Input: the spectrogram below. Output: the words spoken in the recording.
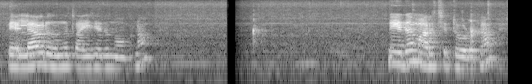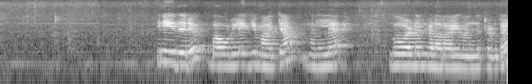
അപ്പോൾ എല്ലാവരും ഇതൊന്ന് ട്രൈ ചെയ്ത് നോക്കണം. ഇനി ഇത് മറിച്ചിട്ട് കൊടുക്കാം. ഇനി ഇതൊരു ബൗളിലേക്ക് മാറ്റാം. നല്ല ഗോൾഡൻ കളറായി വന്നിട്ടുണ്ട്.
